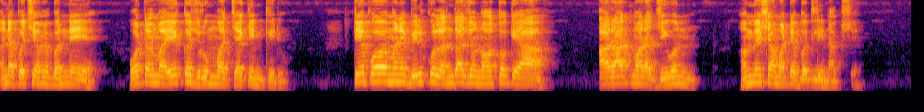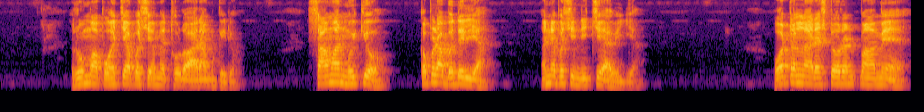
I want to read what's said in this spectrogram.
અને પછી અમે બંનેએ હોટલમાં એક જ રૂમમાં ચેક ઇન કર્યું. તે પવે મને બિલકુલ અંદાજો નહોતો કે આ આ રાત મારા જીવન હંમેશા માટે બદલી નાખશે. રૂમમાં પહોંચ્યા પછી અમે થોડો આરામ કર્યો. સામાન મૂક્યો કપડાં બદલ્યા અને પછી નીચે આવી ગયા. હોટલના રેસ્ટોરન્ટમાં અમે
